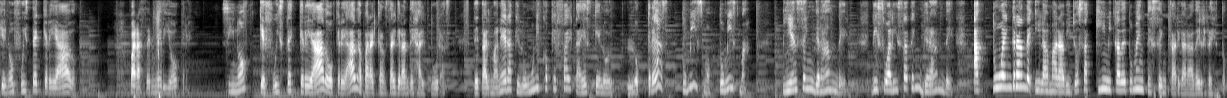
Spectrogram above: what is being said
que no fuiste creado para ser mediocre, sino que fuiste creado o creada para alcanzar grandes alturas. De tal manera que lo único que falta es que lo, lo creas tú mismo, tú misma. Piensa en grande, Visualízate en grande, actúa en grande y la maravillosa química de tu mente se encargará del resto.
